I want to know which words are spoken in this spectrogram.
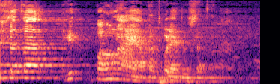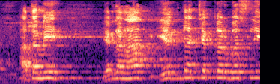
दिवसाचा हे पाहुणा आहे आता थोड्या दिवसाचा आता मी एकदा नाद एकदा चक्कर बसली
